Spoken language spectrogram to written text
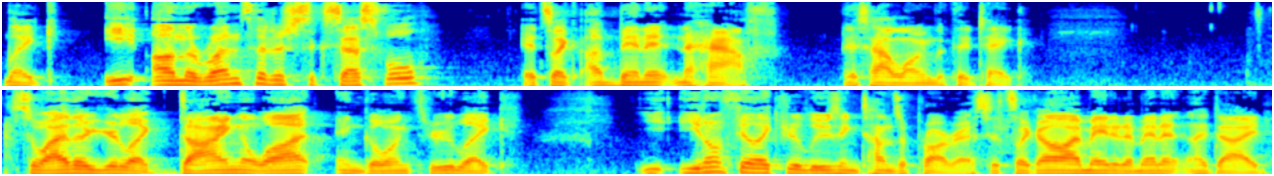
Like on the runs that are successful, it's like a minute and a half is how long that they take. So either you're like dying a lot and going through like you, you don't feel like you're losing tons of progress. It's like, oh, I made it a minute and I died.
